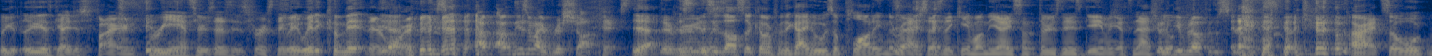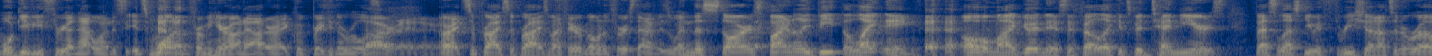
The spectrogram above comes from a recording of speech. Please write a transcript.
Look at, look at this guy just firing three answers as his first day. Way, way to commit there, Yeah, Warren. these are, I'm, I'm, these are my wrist shot picks. They're- Yeah, they're this, very, this like, is also coming from the guy who was applauding the refs as they came on the ice on Thursday's game against Nashville. Gotta give it up for the strikes. Gotta give it up. All right, so we'll we'll give you three on that one. It's it's one from here on out. All right, quit breaking the rules. All right, all right. All right, surprise, surprise. My favorite moment of the first half is when the Stars finally beat the Lightning. Oh my goodness, it felt like it's been 10 years. Vasilevskiy with three shutouts in a row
